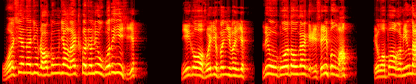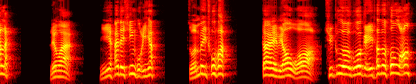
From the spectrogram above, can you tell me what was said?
我现在就找工匠来刻这六国的印玺。你给我回去分析分析，六国都该给谁封王？给我报个名单来。另外，你还得辛苦一下，准备出发，代表我去各国给他们封王。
